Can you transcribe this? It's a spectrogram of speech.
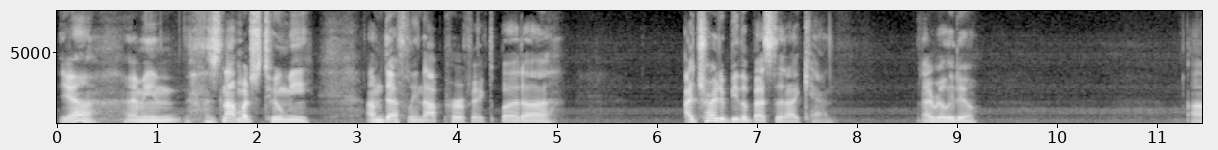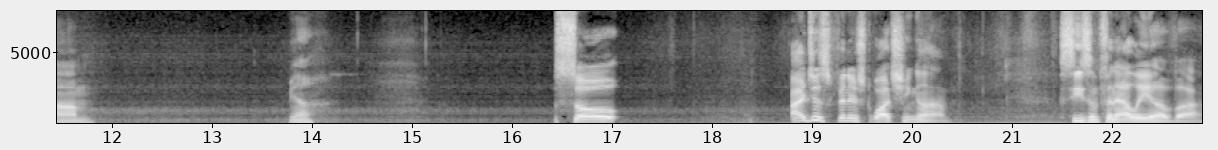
yeah, I mean, there's not much to me. I'm definitely not perfect, but uh I try to be the best that I can. I really do. Um yeah. So I just finished watching uh season finale of uh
